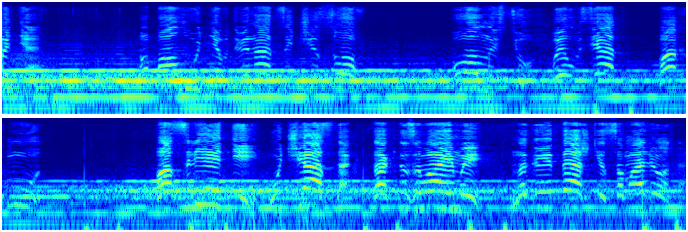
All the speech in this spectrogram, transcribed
сегодня по полудню в 12 часов полностью был взят Бахмут. Последний участок так называемой многоэтажки самолета.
